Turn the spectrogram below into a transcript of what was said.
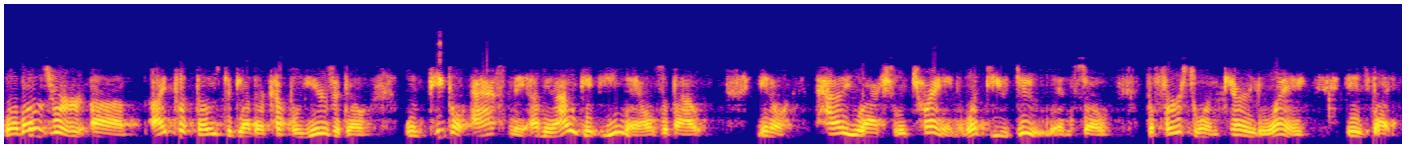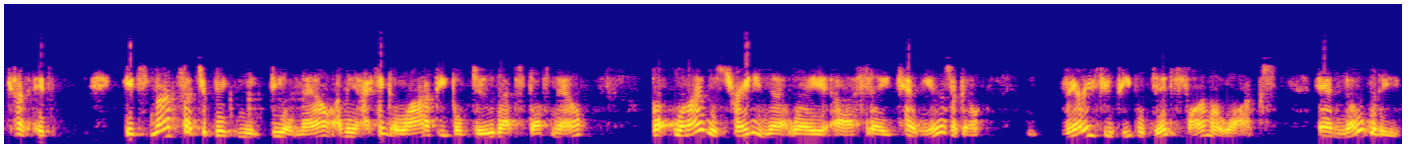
well, those were, uh, I put those together a couple years ago. When people asked me, I mean, I would get emails about, you know, how do you actually train? What do you do? And so the first one, Carried Away, is that it's, it's not such a big deal now. I mean, I think a lot of people do that stuff now. But when I was training that way, uh, say 10 years ago, very few people did farmer walks and nobody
